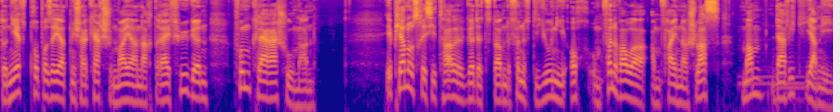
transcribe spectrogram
Donieft proposéiert Michael Kerschenmeier nach drei Fügen vum Clara Schumann. E Pianosrecital gëtt dann de 5. Juni och um 5 Auer am feiner Schlass Mam David Janni.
